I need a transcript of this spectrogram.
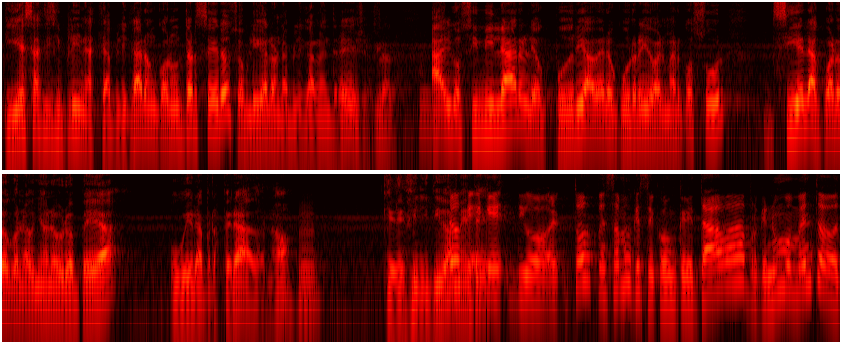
Y esas disciplinas que aplicaron con un tercero se obligaron a aplicarla entre ellos. Algo similar le podría haber ocurrido al Mercosur si el acuerdo con la Unión Europea hubiera prosperado, ¿no? que definitivamente... No, que, digo, todos pensamos que se concretaba, porque en un momento,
